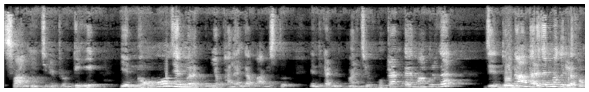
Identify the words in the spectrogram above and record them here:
స్వామి ఇచ్చినటువంటి ఎన్నో జన్మల పుణ్య ఫలంగా భావిస్తూ ఎందుకంటే మనం చెప్పుకుంటాం కదా మామూలుగా జంతువునా నరజన్మ దుర్లభం.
